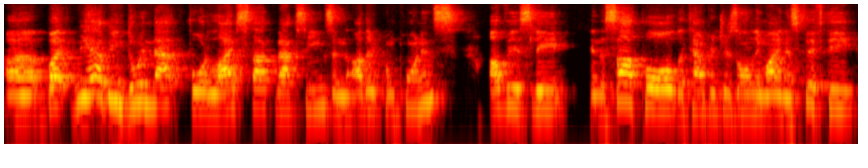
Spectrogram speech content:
Uh, but we have been doing that for livestock vaccines and other components. Obviously, in the South Pole, the temperature is only minus 50.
